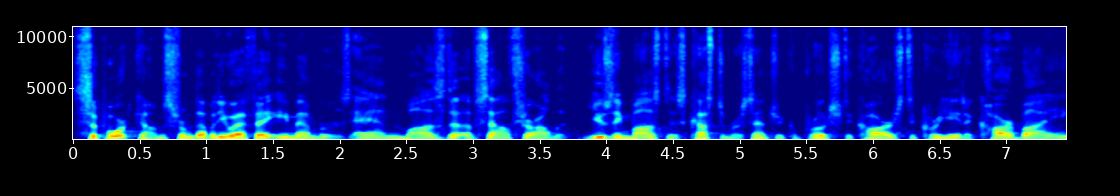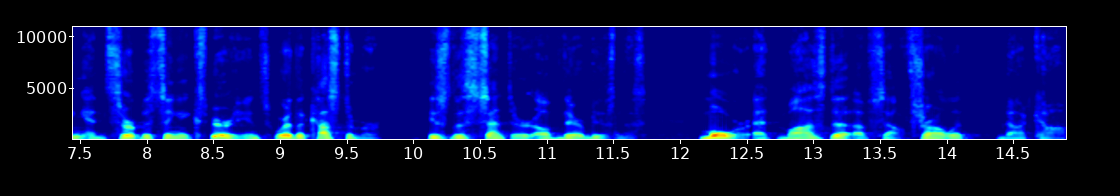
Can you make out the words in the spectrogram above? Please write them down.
Support comes from WFAE members and Mazda of South Charlotte, using Mazda's customer centric approach to cars to create a car buying and servicing experience where the customer is the center of their business. More at Mazdaofsouthcharlotte.com.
